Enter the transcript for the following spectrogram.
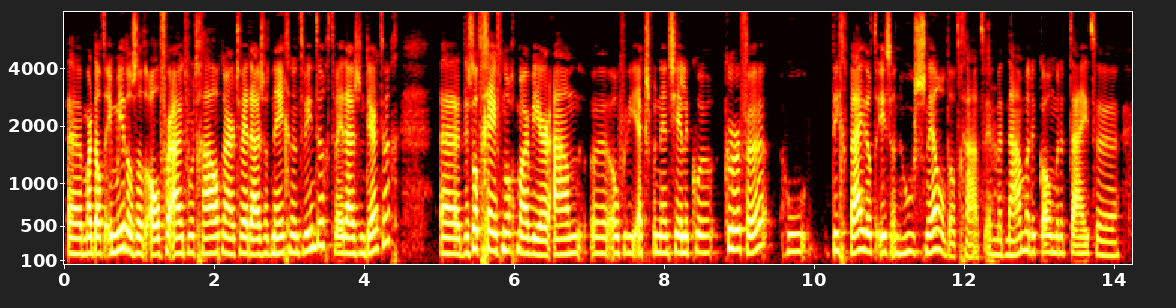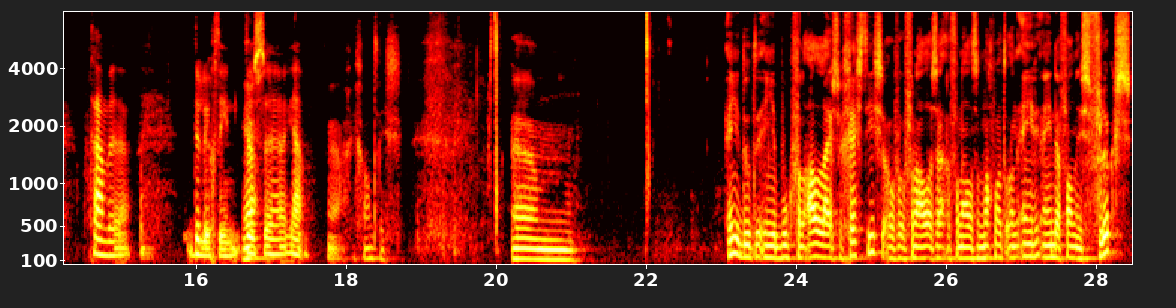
Maar dat inmiddels dat al vooruit wordt gehaald naar 2029, 2030. Eh, dus dat geeft nog maar weer aan over die exponentiële cur- curve, hoe dichtbij dat is en hoe snel dat gaat. En met name de komende tijd gaan we de lucht in. Ja. Dus eh, ja. Ja, gigantisch. Ehm, en je doet in je boek van allerlei suggesties over van alles, van alles en nog wat. En een, een daarvan is Flux.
